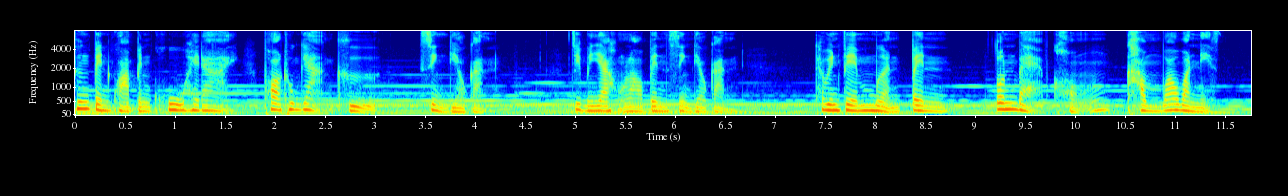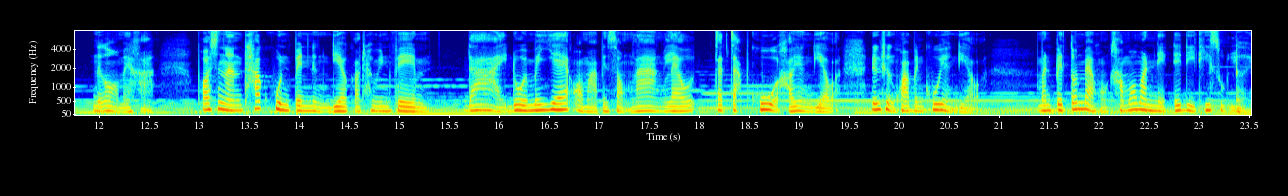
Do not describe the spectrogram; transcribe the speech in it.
ซึ่งเป็นความเป็นคู่ให้ได้ เพราะทุกอย่างคือสิ่งเดียวกัน จิตวิญญาของเราเป็นสิ่งเดียวกัน ทวินเฟรมเหมือนเป็นต้นแบบของคำว่า oneness นึกออกไหมคะ เพราะฉะนั้นถ้าคุณเป็นหนึ่งเดียวกับทวินเฟรมได้โดยไม่แยกออกมาเป็นสองล่าง แล้วจะจับคู่กับเขาอย่างเดียวอะนึกถึงความเป็นคู่อย่างเดียวอะมันเป็นต้นแบบของคำว่า oneness ได้ดีที่สุดเลย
